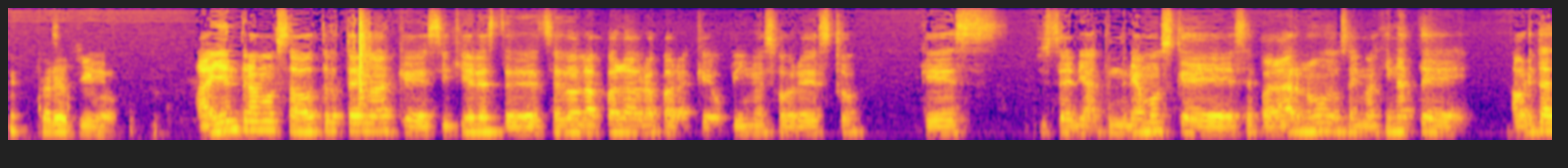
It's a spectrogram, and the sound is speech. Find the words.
estaría chido. Ahí entramos a otro tema que si quieres te cedo la palabra para que opines sobre esto, que es, pues, sería, tendríamos que separar, ¿no? O sea, imagínate, ahorita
